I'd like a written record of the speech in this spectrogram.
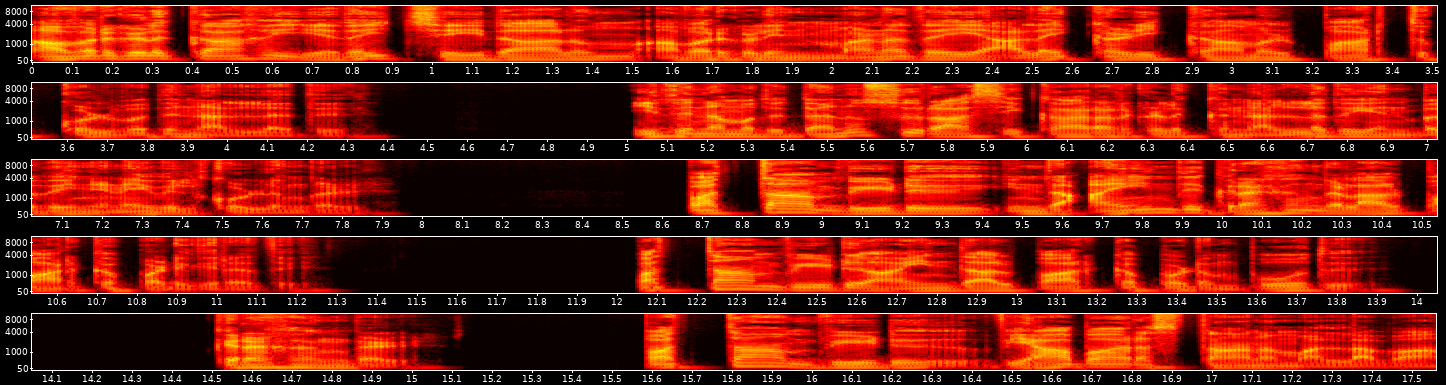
அவர்களுக்காக எதைச் செய்தாலும் அவர்களின் மனதை அலைக்கழிக்காமல் பார்த்துக் கொள்வது நல்லது. இது நமது தனுசு ராசிக்காரர்களுக்கு நல்லது என்பதை நினைவில் கொள்ளுங்கள். பத்தாம் வீடு இந்த ஐந்து கிரகங்களால் பார்க்கப்படுகிறது. பத்தாம் வீடு ஐந்தால் பார்க்கப்படும் போது கிரகங்கள் பத்தாம் வீடு வியாபாரஸ்தானம் அல்லவா?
